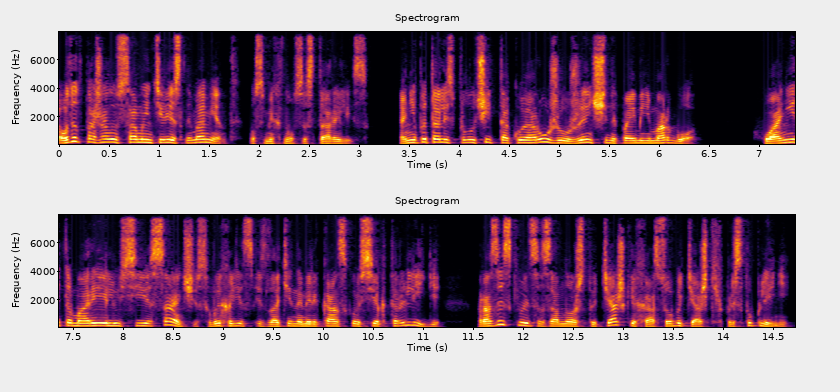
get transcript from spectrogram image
«А вот это, пожалуй, самый интересный момент», – усмехнулся старый лис. «Они пытались получить такое оружие у женщины по имени Марго. Хуанита Мария Люсия Санчес, выходец из латиноамериканского сектора Лиги, разыскивается за множество тяжких и особо тяжких преступлений.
